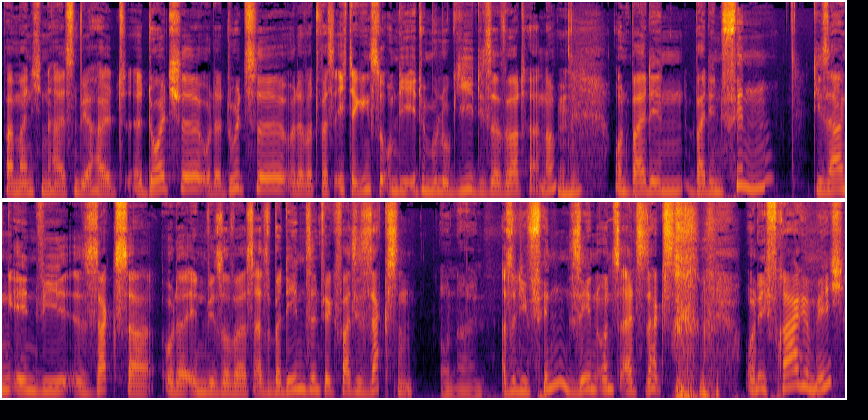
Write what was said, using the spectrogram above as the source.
bei manchen heißen wir halt äh, Deutsche oder Dulze oder was weiß ich. Da ging es so um die Etymologie dieser Wörter, ne? Mhm. Und bei den, bei den Finnen, die sagen irgendwie Sachser oder irgendwie sowas. Also bei denen sind wir quasi Sachsen. Oh nein. Also die Finnen sehen uns als Sachsen. Und ich frage mich,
